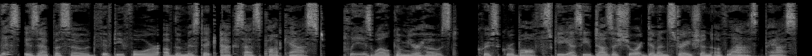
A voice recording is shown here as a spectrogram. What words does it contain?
This is episode 54 of the Mystic Access podcast. Please welcome your host, Chris Grabowski, as he does a short demonstration of LastPass,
